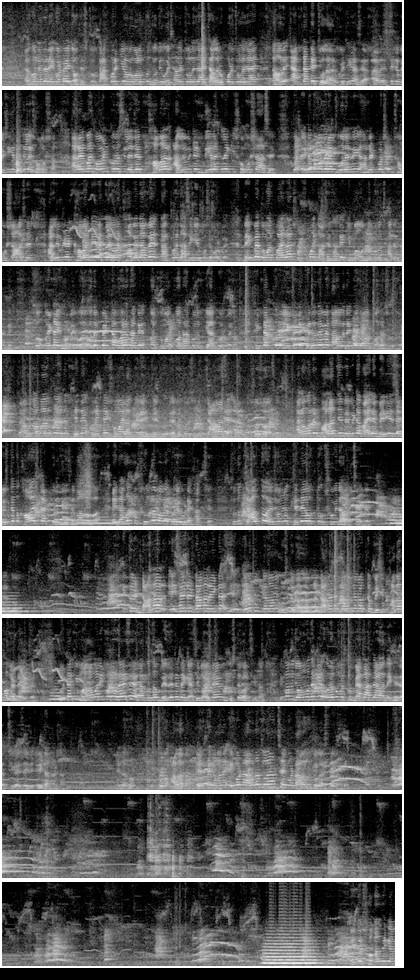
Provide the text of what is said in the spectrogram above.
এখন এদের এই কটাই যথেষ্ট। তারপরে কি হবে বলতো যদি ওই ছাদে চলে যায়, চালের উপরে চলে যায়, তাহলে এক ডাকে চলে আসবে, ঠিক আছে? আর এর থেকে বেশি খেতে দিলে সমস্যা। আর একবার কমেন্ট করেছিলে যে খাবার আনলিমিটেড দিয়ে রাখলে কি সমস্যা আছে? তো এটা তোমাদের আমি বলে দিই হান্ড্রেড পার্সেন্ট সমস্যা আছে। আনলিমিটেড খাবার দিয়ে রাখলে ওরা খাবে দাবে, তারপরে গাছে গিয়ে বসে পড়বে। দেখবে তোমার পায়রা সবসময় গাছে থাকে কিংবা অন্য কোনো ছাদে থাকে। তো ওইটাই হবে। ওদের পেটটা ভরা থাকে, আর তোমার কথার কোনো কেয়ার করবে না। ঠিকঠাক করে লিমিটে খেতে দেবে, তাহলে দেখবে তোমার কথা শুনবে তো এখন আপাতত এদের খেতে অনেকটাই সময় লাগবে গাড়ি যেহেতু এর ভেতরে শুধু চাল আছে আর শোষো আছে। আর আমাদের বালার যে বেবিটা বাইরে বেরিয়েছে, বেবিটা তো খাওয়া স্টার্ট করে দিয়েছে, বা বাবা। এই দেখো, খুব সুন্দরভাবে খুঁড়ে উঠে খাচ্ছে। শুধু চাল তো, এর জন্য খেতেও একটু সুবিধা হচ্ছে এদের। এর ডানার, এই সাইডের ডানার এইটা এরকম কেন আমি বুঝতে পারলাম না? ডানাটা কেমন যেন একটা বেশি ফাঁকা ফাঁকা টাইপের। ওইটা কি মারামারি করে হয়েছে না কোথাও বেঁধে টেঁধে গেছিল? এটাই আমি বুঝতে পারছি না। কিন্তু আমি জন্ম থেকে ওরকম একটু বেকা তেড়া দেখে যাচ্ছি এই ডানাটা। এই দেখো, পুরো আলাদা। এর থেকে মানে এই কটা আলাদা চলে যাচ্ছে এই কটা আলাদা চলে আসছে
